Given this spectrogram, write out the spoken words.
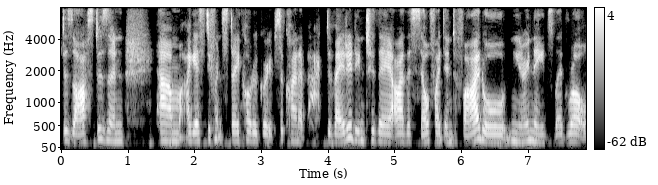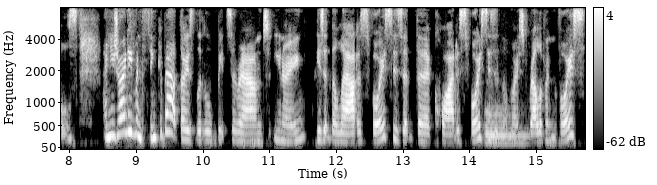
disasters and um, i guess different stakeholder groups are kind of activated into their either self-identified or you know needs-led roles. And you don't even think about those little bits around you know is it the loudest voice? Is it the quietest voice? Is it the most mm. relevant voice?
